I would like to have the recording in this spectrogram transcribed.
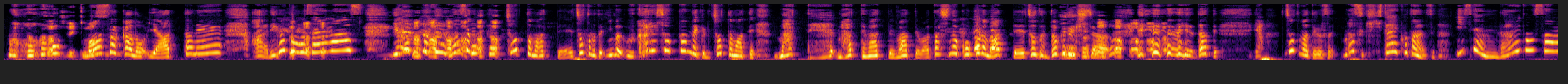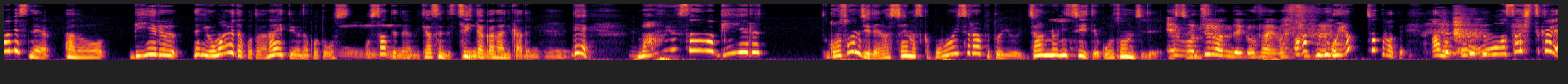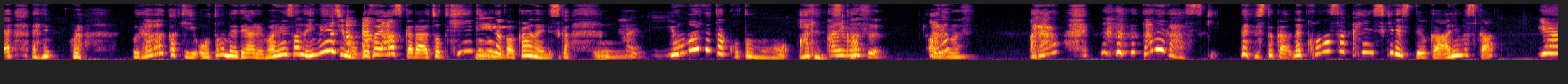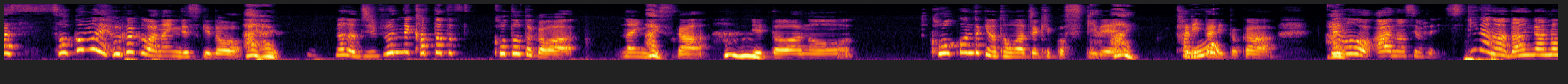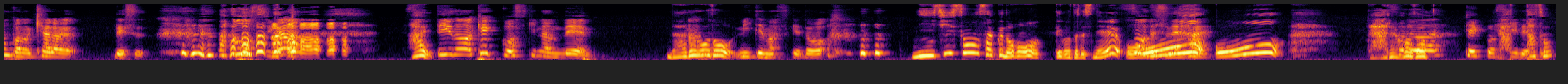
感じでいきま ますさかの、やったね。ありがとうございます。やった、まさか、ちょっと待って、ちょっと待って、今浮かれちゃったんだけど、ちょっと待って、待って、待って、待って、待って、私の心待って、ちょっとドキドキしちゃう。だって、いや、ちょっと待ってください。まず聞きたいことなんですよ。以前、ライドウさんはですね、あの、BL、ね、読まれたことがないというようなことをおっしうんおっしゃってたような気がするんです。ツイッターか何かで。うんうんうんで真冬さんは BL ご存知でいらっしゃいますか？ボーイズラブというジャンルについてご存知でいえ、らっしゃいます？かもちろんでございます。あ、おや？ちょっと待って。あの、お、お差し支え、えほら、裏若き乙女である真冬さんのイメージもございますから、ちょっと聞いていいのかわからないんですが、うんはい。読まれたこともあるんですか？ありま。す。あります。あら？誰が好き？ですとか、ね、この作品好きですっていうか、ありますか？いや、そこまで深くはないんですけど、はいはい。なんだ、自分で買ったこととかはないんですが、うんうんえっと、あの、高校の時の友達が結構好きで、はい。借りたりとか、はいでも、あの、すいません。好きなのは弾丸論破のキャラです。同士が、っ はい。ていうのは結構好きなんで、なるほど。見てますけど。二次創作の方ってことですね。そうですねはいおーなるほど。結構好きです。やったぞ。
